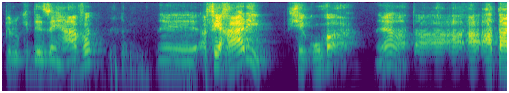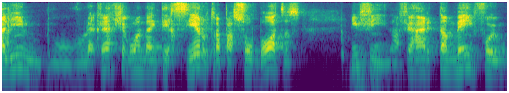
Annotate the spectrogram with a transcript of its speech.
pelo que desenhava. É, a Ferrari chegou a, né, a, a, a, a tá ali, o Leclerc chegou a andar em terceiro, ultrapassou Bottas. Enfim, a Ferrari também foi um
